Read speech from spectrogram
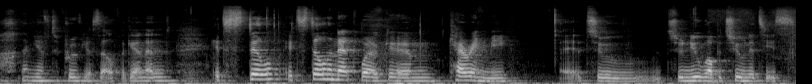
ah, then you have to prove yourself again, and it's still it's still a network um, carrying me uh, to to new opportunities,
